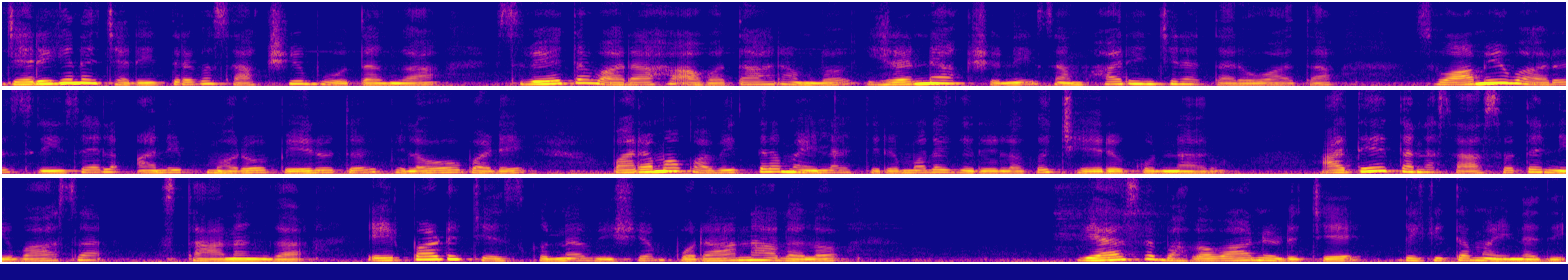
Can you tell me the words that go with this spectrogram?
జరిగిన చరిత్రకు సాక్షిభూతంగా శ్వేత వరాహ అవతారంలో హిరణ్యాక్షుని సంహరించిన తరువాత స్వామివారు శ్రీశైలం అని మరో పేరుతో పిలువబడే పరమ పవిత్రమైన తిరుమలగిరులకు చేరుకున్నారు. అదే తన శాశ్వత నివాస స్థానంగా ఏర్పాటు చేసుకున్న విషయం పురాణాలలో వ్యాస భగవానుడిచే లిఖితమైనది.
